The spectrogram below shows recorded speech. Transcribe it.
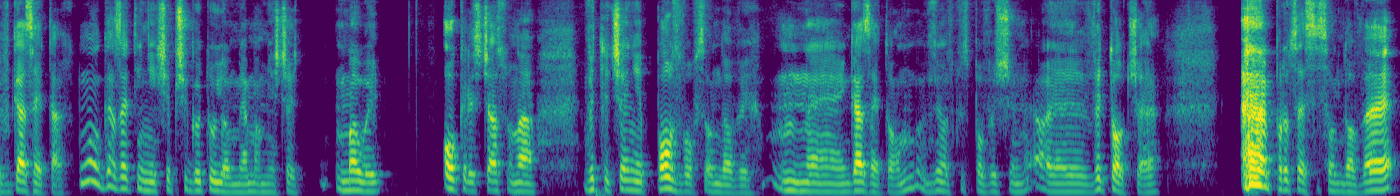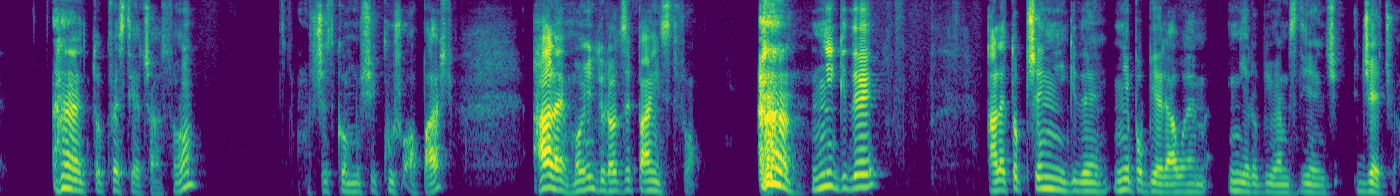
w gazetach. No, gazety niech się przygotują. Ja mam jeszcze mały okres czasu na wytyczenie pozwów sądowych mm, e, gazetom. W związku z powyższym e, wytoczę procesy sądowe. To kwestia czasu. Wszystko musi kurz opaść. Ale moi drodzy Państwo, nigdy, ale to przenigdy nie pobierałem i nie robiłem zdjęć dzieciom.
